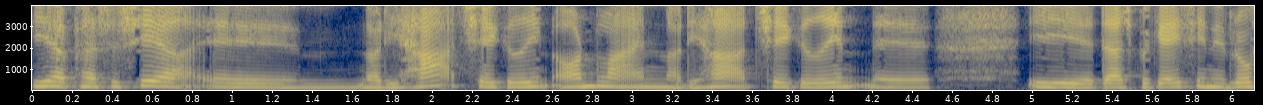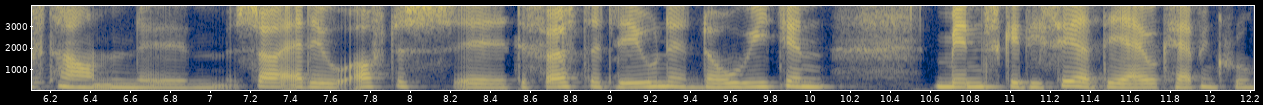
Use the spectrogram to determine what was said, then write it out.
de her passagerer, øh, når de har tjekket ind online, når de har tjekket ind øh, i deres bagage ind i lufthavnen, øh, så er det jo oftest øh, det første levende Norwegian menneske, de ser, det er jo cabin crew.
